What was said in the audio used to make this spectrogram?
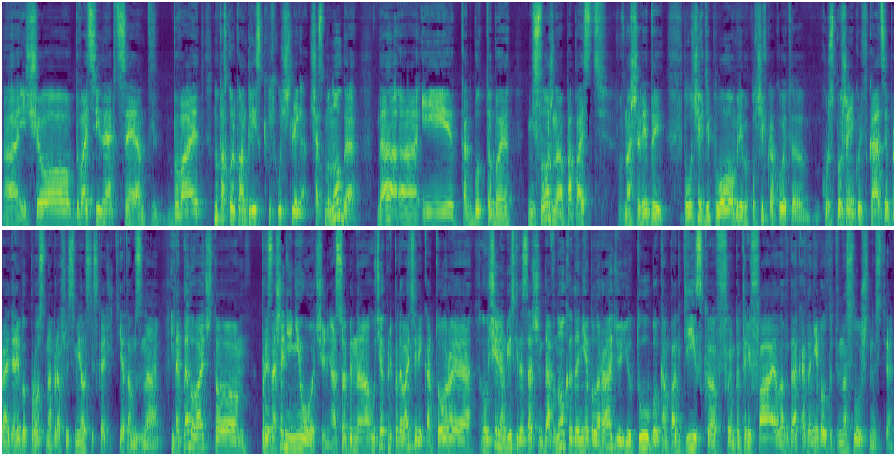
еще бывает сильный акцент, бывает, ну, поскольку английских учителей сейчас много, да, и как будто бы несложно попасть в наши ряды, получив диплом, либо получив какой-то курс повышения квалификации пройдя, либо просто набравшись смелости сказать, я там знаю. Иногда бывает, что произношение не очень, особенно у тех преподавателей, которые научили английский достаточно давно, когда не было радио, ютуба, компакт-дисков, mp3-файлов, эм да, когда не было этой наслушанности.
